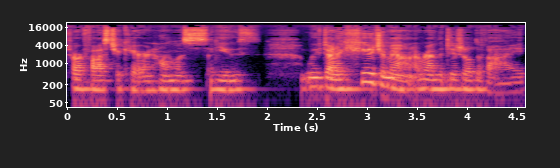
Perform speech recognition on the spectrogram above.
to our foster care and homeless youth. We've done a huge amount around the digital divide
